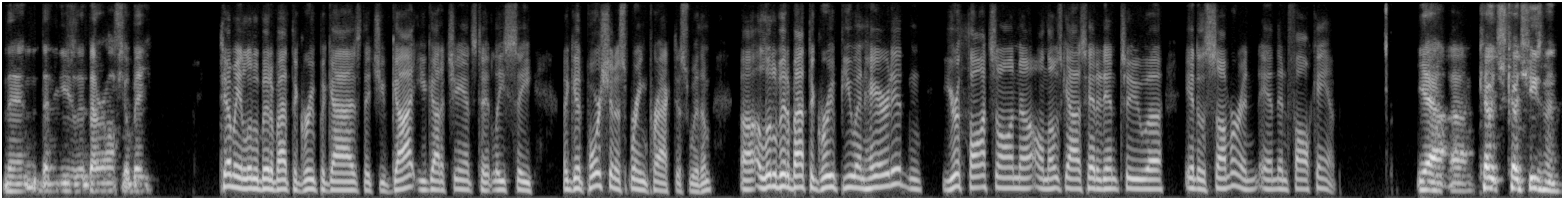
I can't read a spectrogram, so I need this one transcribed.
then then usually the better off you'll be. Tell me a little bit about the group of guys that you've got. You got a chance to at least see a good portion of spring practice with them uh, a little bit about the group you inherited and your thoughts on uh, on those guys headed into uh, into the summer and and then fall camp. Yeah, uh, Coach Coach Huesman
